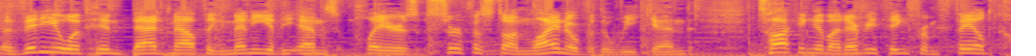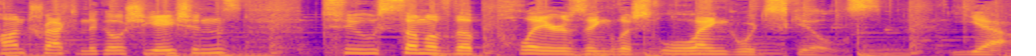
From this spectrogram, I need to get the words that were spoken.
A video of him badmouthing many of the M's players surfaced online over the weekend, talking about everything from failed contract negotiations to some of the players' English language skills. Yeah,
